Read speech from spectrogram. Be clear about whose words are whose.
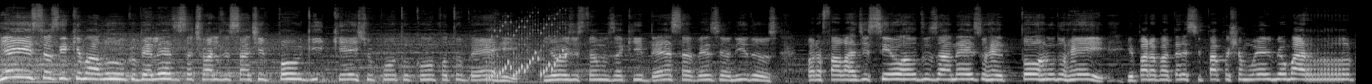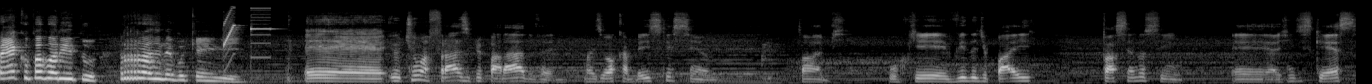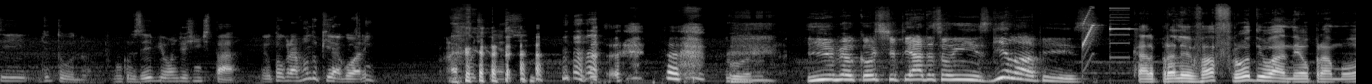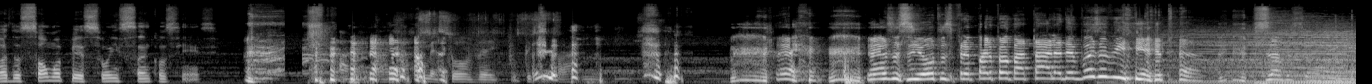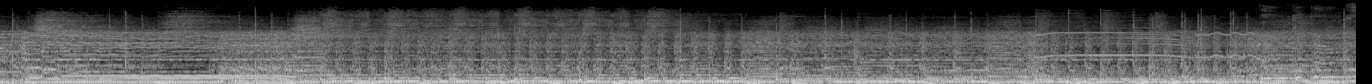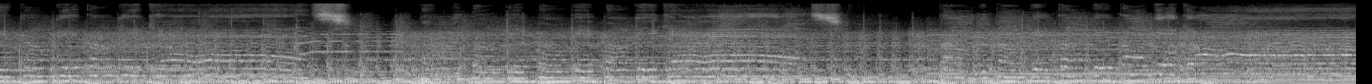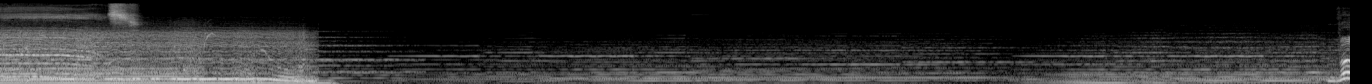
Speaker 1: E aí, seus geek maluco, beleza? Sou o do site pongqueixo.com.br e hoje estamos aqui dessa vez reunidos para falar de Senhor dos Anéis, o Retorno do Rei. E para bater esse papo, eu chamo ele, meu marbeco favorito, Rodney Buchanan.
Speaker 2: É, eu tinha uma frase preparada, velho, mas eu acabei esquecendo, sabe? Porque vida de pai tá sendo assim. É, a gente esquece de tudo, inclusive onde a gente tá. Eu tô gravando o que agora, hein? É podcast.
Speaker 1: e o meu coach de piadas ruins, Gui Lopes.
Speaker 3: Cara, para levar Frodo e o anel pra Morda, só uma pessoa em sã consciência.
Speaker 2: ah, começou, velho. Puta que pariu.
Speaker 1: É, essas e outras, prepare pra batalha depois da vinheta. Sabe.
